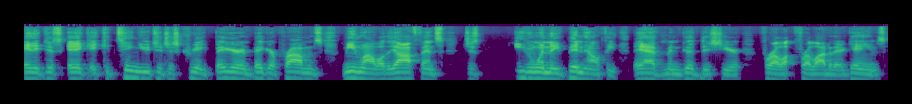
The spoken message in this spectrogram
and it just it, it continued to just create bigger and bigger problems. Meanwhile, while the offense just even when they've been healthy, they haven't been good this year for a lot for a lot of their games.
